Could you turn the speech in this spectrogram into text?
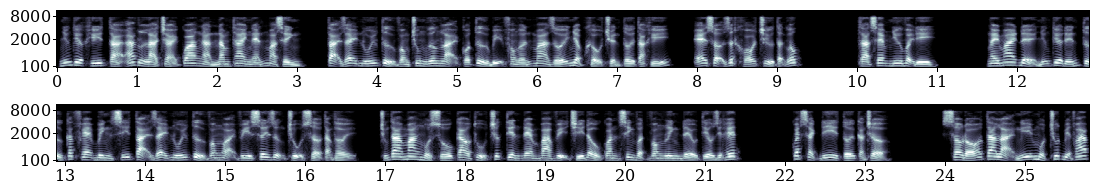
Những kia khí tà ác là trải qua ngàn năm thai ngén mà sinh, tại dãy núi tử vong trung ương lại có từ bị phong ấn ma giới nhập khẩu chuyển tới tà khí, e sợ rất khó trừ tận gốc. Ta xem như vậy đi. Ngày mai để những kia đến từ các phe binh sĩ tại dãy núi tử vong ngoại vì xây dựng trụ sở tạm thời, chúng ta mang một số cao thủ trước tiên đem ba vị trí đầu quan sinh vật vong linh đều tiêu diệt hết. Quét sạch đi tới cản trở. Sau đó ta lại nghĩ một chút biện pháp,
